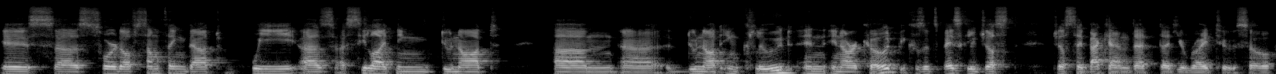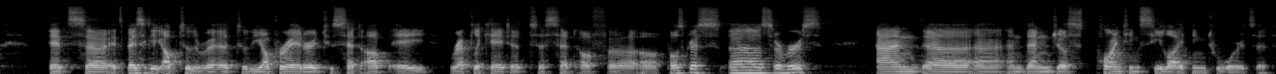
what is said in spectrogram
is uh, sort of something that we as, as C-Lightning do not um, uh, do not include in in our code because it's basically just just a backend that that you write to. So it's uh, it's basically up to the to the operator to set up a replicated set of uh, of Postgres uh, servers, and uh, uh, and then just pointing C Lightning towards it,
